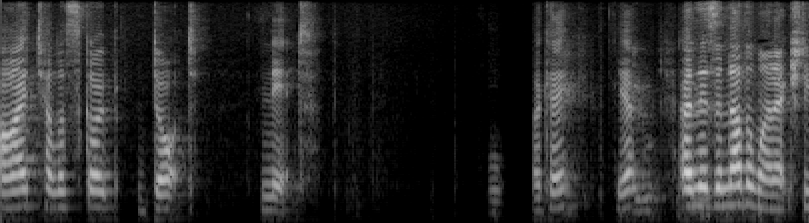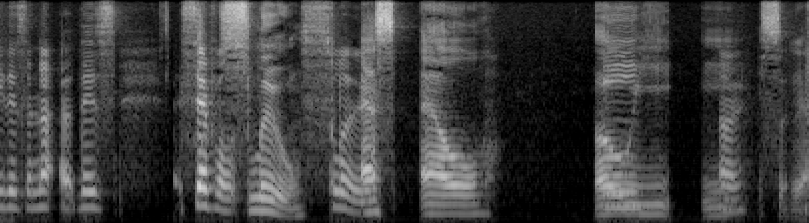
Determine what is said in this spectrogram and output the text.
itelescope.net. Okay. Yeah. And there's another one actually. There's another. There's several. Slew. Slew. S L O E- E. oh. s- Yeah.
